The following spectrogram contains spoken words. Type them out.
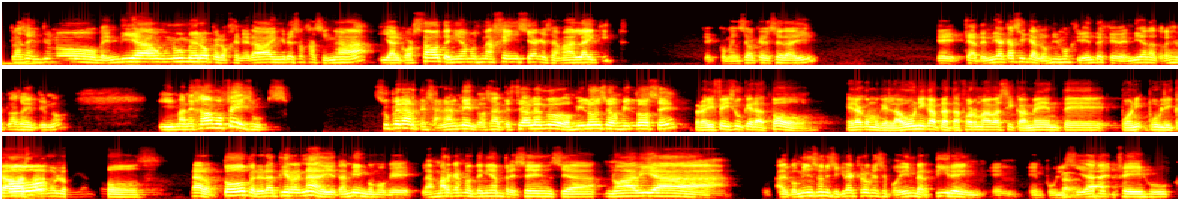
Plaza 21 vendía un número, pero generaba ingresos casi nada, y al costado teníamos una agencia que se llamaba Like It, que comenzó a crecer ahí, que, que atendía casi que a los mismos clientes que vendían a través de Plaza 21, y manejábamos Facebook súper artesanalmente, o sea, te estoy hablando de 2011, 2012. Pero ahí Facebook era todo, era como que la única plataforma básicamente, publicabas algo, lo veían todos. Claro, todo, pero era tierra de nadie también, como que las marcas no tenían presencia, no había, al comienzo ni siquiera creo que se podía invertir en, en, publicidad en Facebook.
